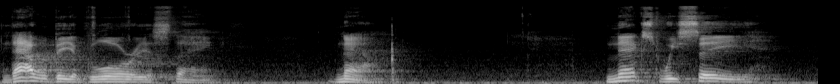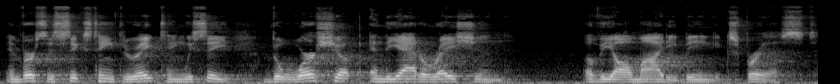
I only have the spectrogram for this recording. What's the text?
And that will be a glorious thing. Now, next we see in verses 16 through 18, we see the worship and the adoration of the Almighty being expressed.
